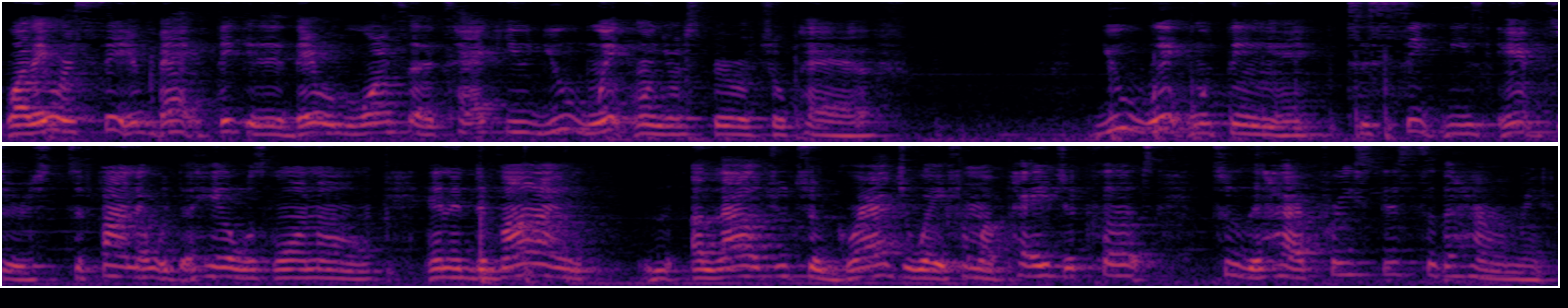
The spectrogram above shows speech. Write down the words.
While they were sitting back thinking that they were going to attack you, you went on your spiritual path. You went within to seek these answers, to find out what the hell was going on. And the divine allowed you to graduate from a page of cups to the high priestess to the hermit.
